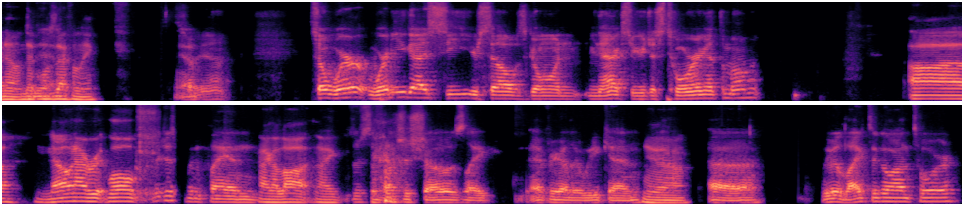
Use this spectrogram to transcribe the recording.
no, that most Yeah. definitely. So yeah. So where where do you guys see yourselves going next? Are you just touring at the moment? Uh no, not re- well, We've just been playing like a lot. Like just a bunch of shows like every other weekend. yeah. Uh, we would like to go on tour,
